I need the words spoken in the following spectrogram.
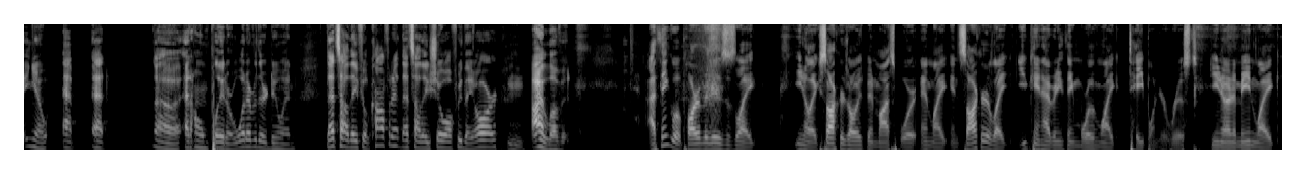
you know, at at uh, at home plate or whatever they're doing, that's how they feel confident. That's how they show off who they are. Mhm. I love it. I think what part of it is is like, you know, like soccer's always been my sport, and like in soccer, like you can't have anything more than like tape on your wrist. Do you know what I mean? Like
